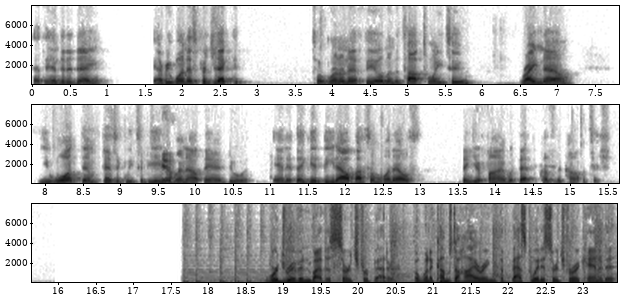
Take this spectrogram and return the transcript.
At the end of the day, everyone that's projected to run on that field in the top 22 right now, you want them physically to be able yeah. to run out there and do it. And if they get beat out by someone else, then you're fine with that because of the competition. We're driven by the search for better. But when it comes to hiring, the best way to search for a candidate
